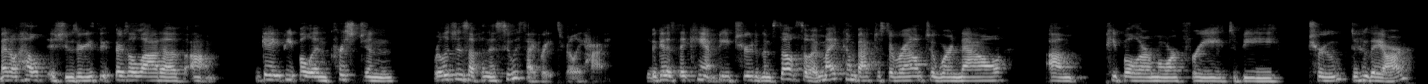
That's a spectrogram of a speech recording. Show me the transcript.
mental health issues. Or you think there's a lot of um, gay people and Christian religion stuff, and the suicide rate's really high Yeah. because they can't be true to themselves. So it might come back just around to where now um, people are more free to be true to who they are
